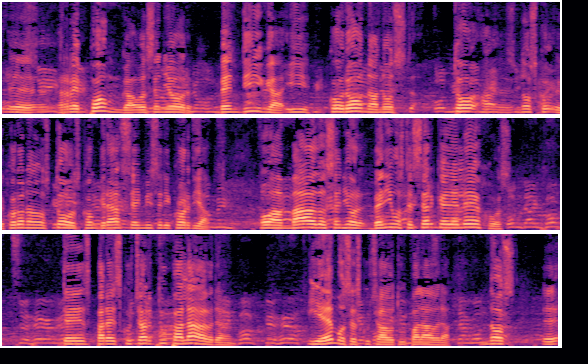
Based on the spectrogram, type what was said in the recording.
eh, reponga, oh Señor, bendiga y corónanos, to- nos, eh, todos con gracia y misericordia. Oh amado Señor, venimos de cerca y de lejos te- para escuchar tu palabra y hemos escuchado tu palabra. Nos eh,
